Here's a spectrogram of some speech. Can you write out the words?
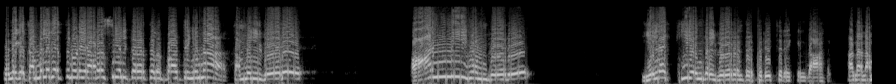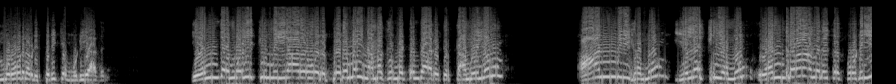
இன்னைக்கு தமிழகத்தினுடைய அரசியல் களத்துல பாத்தீங்கன்னா தமிழ் வேறு ஆன்மீகம் வேறு இலக்கியங்கள் வேறென்று பிரித்திருக்கின்றார்கள். ஆனா நம்ம ஊர் அப்படி பிரிக்க முடியாது. எந்த மொழிக்கும் இல்லாத ஒரு பெருமை நமக்கு மட்டும்தான் இருக்கு. தமிழும் ஆன்மீகமும் இலக்கியமும் ஒன்றாக இருக்கக்கூடிய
